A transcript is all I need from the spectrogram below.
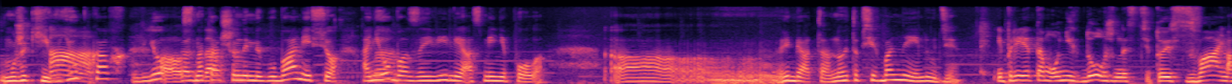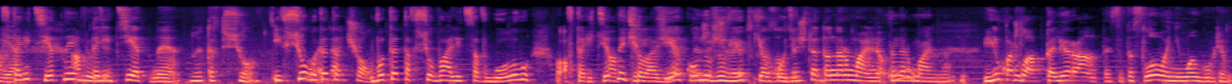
мужики в юбках, в юбках с накрашенными да. губами и все. Они да. оба заявили о смене пола. А, ребята, но это психбольные люди. И при этом у них должности, то есть звания. Авторитетные Авторитетные. Люди. Но это все. И все, все вот, это, это вот это все валится в голову. Авторитетный, Авторитетный человек, он уже в юбке сказал, ходит. Значит, это нормально. Это нормально. И пошла толерантность. Это слово не могу прям.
